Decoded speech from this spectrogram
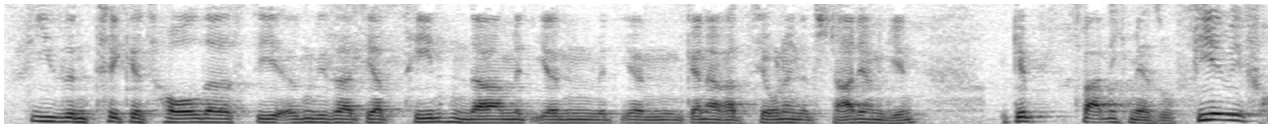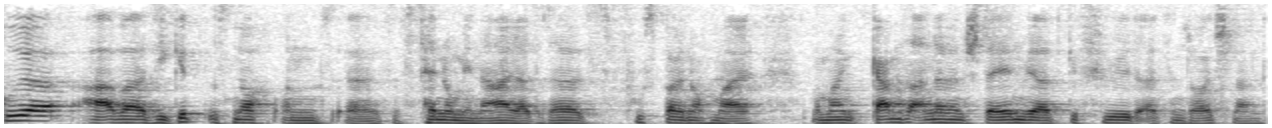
Season-Ticket-Holders, die irgendwie seit Jahrzehnten da mit ihren, mit ihren Generationen ins Stadion gehen. Gibt es zwar nicht mehr so viel wie früher, aber sie gibt es noch und äh, es ist phänomenal. Also da ist Fußball nochmal noch mal einen ganz anderen Stellenwert gefühlt als in Deutschland.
